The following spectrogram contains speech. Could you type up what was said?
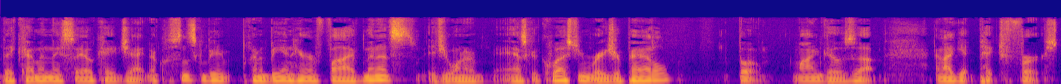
They come in, they say, "Okay, Jack Nicholson's going to be going to be in here in five minutes. If you want to ask a question, raise your paddle." Boom, mine goes up, and I get picked first.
